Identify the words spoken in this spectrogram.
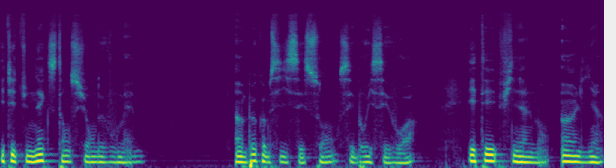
était une extension de vous-même. Un peu comme si ces sons, ces bruits, ces voix étaient finalement un lien,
